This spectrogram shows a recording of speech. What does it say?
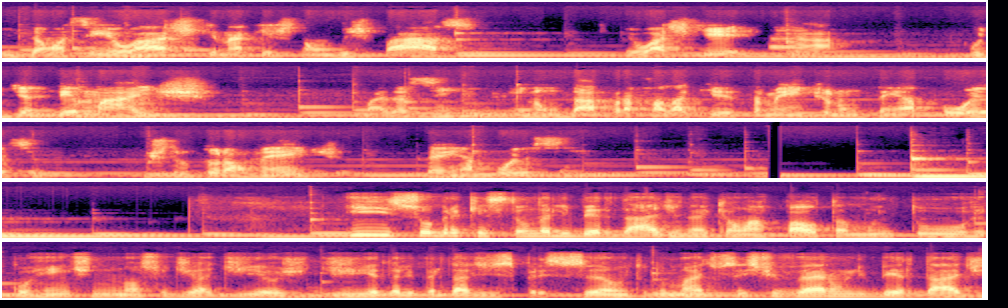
Então, assim, eu acho que na questão do espaço, eu acho que ah, podia ter mais, mas assim, não dá para falar que também a gente não tem apoio, assim. Estruturalmente, tem apoio sim. E sobre a questão da liberdade, né, que é uma pauta muito recorrente no nosso dia a dia hoje em dia, da liberdade de expressão e tudo mais, vocês tiveram liberdade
